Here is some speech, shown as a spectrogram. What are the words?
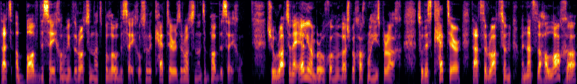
that's above the seichel, and we have the rotzon that's below the seichel. So the keter is the rotzon that's above the seichel. So this keter, that's the rotzon, and that's the halacha.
